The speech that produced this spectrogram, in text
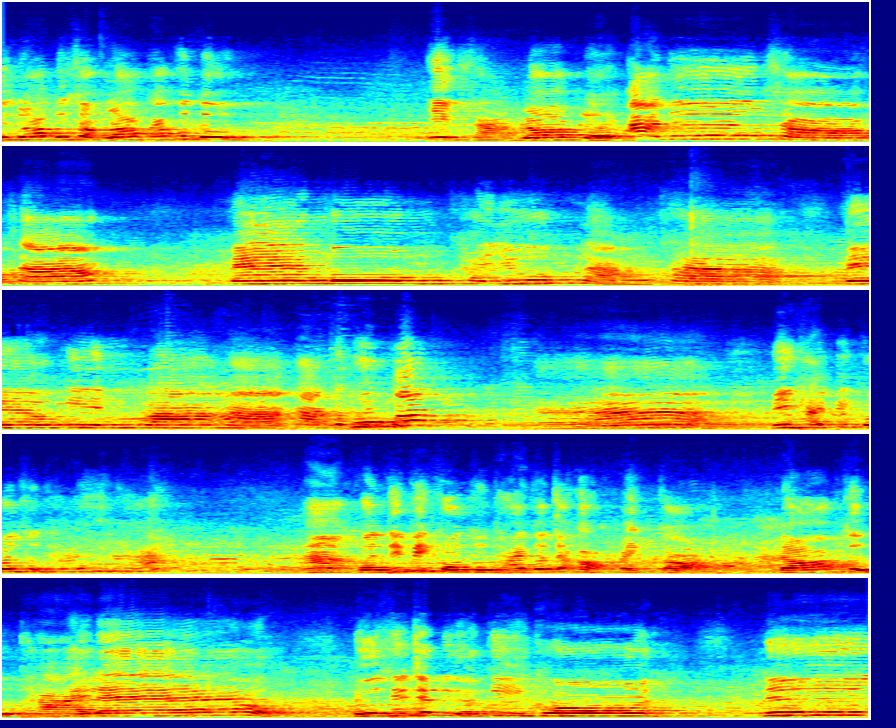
นึ่งรอบหรือสองรอบคะคุณตุลอีกสามรอบเลย อะหนึ่งสองสามแมงมุมขยุ่มหลังคาแมวกินปลาหมากัดกระพุ้งก้นอ่ามีใครปิดคนสุดท้ายสิคะอ่าคนที่ปิดคนสุดท้ายก็จะออกไปก่อนรอบสุดท้ายแล้ว ดูที่จะเหลือกี่คนหนึ่ง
